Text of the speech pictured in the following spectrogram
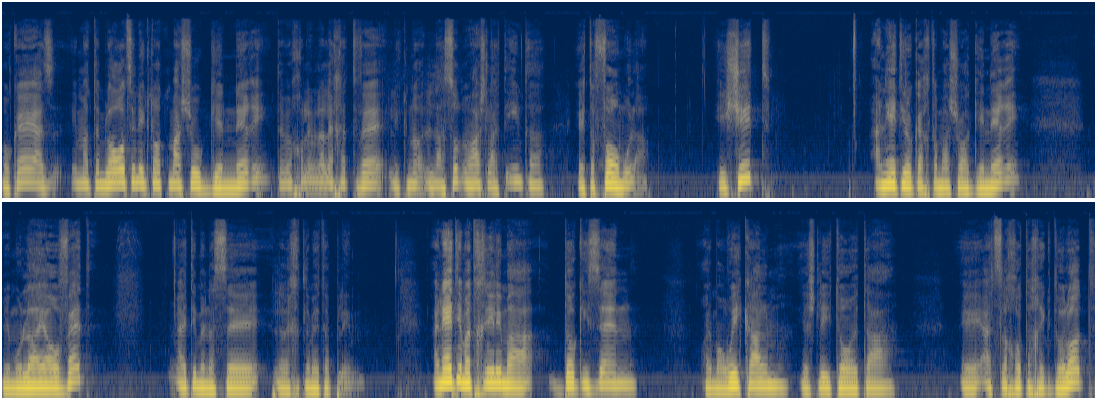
אוקיי? אז אם אתם לא רוצים לקנות משהו גנרי, אתם יכולים ללכת ולעשות ממש להתאים את הפורמולה. אישית, אני הייתי לוקח את המשהו הגנרי, ואם הוא לא היה עובד, הייתי מנסה ללכת למטפלים. אני הייתי מתחיל עם הדוגיזן או עם הוויקלם, יש לי איתו את ההצלחות הכי גדולות,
